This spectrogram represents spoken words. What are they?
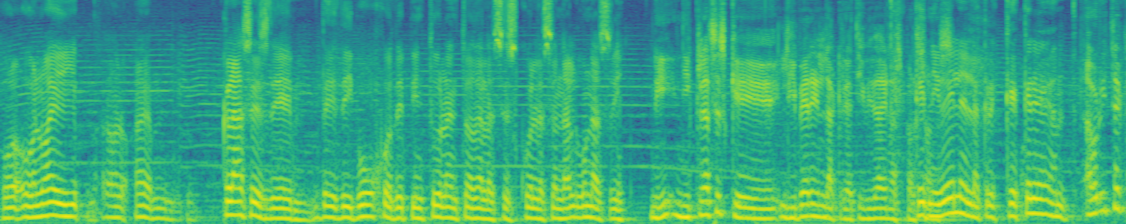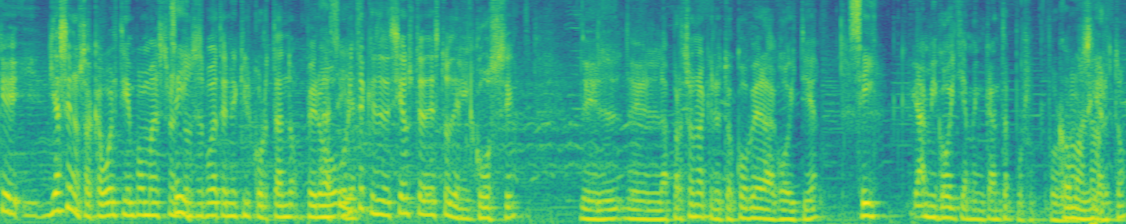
o, no hay clases de, dibujo, de pintura en todas las escuelas, en algunas sí. Ni, ni clases que liberen la creatividad en las personas. Que nivelen la que crean. Ahorita que ya se nos acabó el tiempo, maestro, entonces voy a tener que ir cortando, pero ahorita que decía usted esto del goce, de la persona que le tocó ver a Goitia. Sí. A mi Goitia me encanta, por, por cierto.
